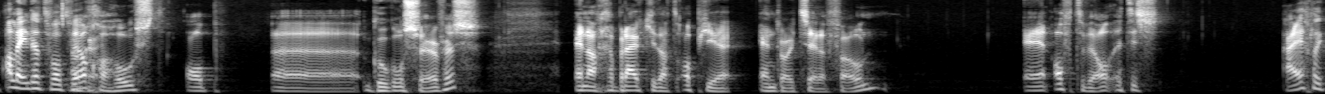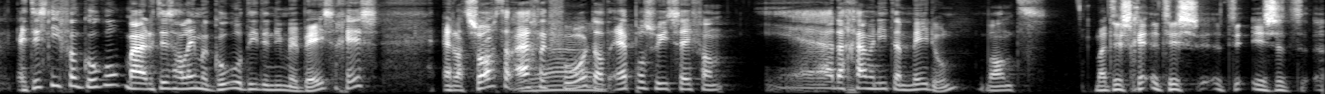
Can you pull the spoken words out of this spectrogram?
Alleen dat wordt wel gehost op Google Service. En dan gebruik je dat op je Android-telefoon. En oftewel, het is eigenlijk, het is niet van Google, maar het is alleen maar Google die er nu mee bezig is. En dat zorgt er eigenlijk Ja. voor dat Apple zoiets heeft van, ja, daar gaan we niet aan meedoen, want Maar het is, het is, het is het, eh,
